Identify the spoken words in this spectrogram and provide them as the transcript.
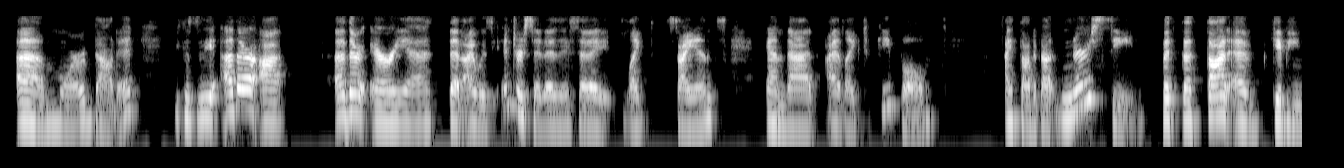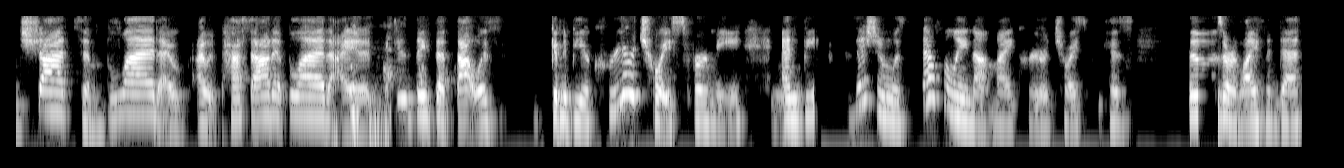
uh, more about it because the other uh, other area that i was interested as i said i liked science and that i liked people I thought about nursing, but the thought of giving shots and blood, I, I would pass out at blood. I didn't think that that was going to be a career choice for me. And being a physician was definitely not my career choice because those are life and death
